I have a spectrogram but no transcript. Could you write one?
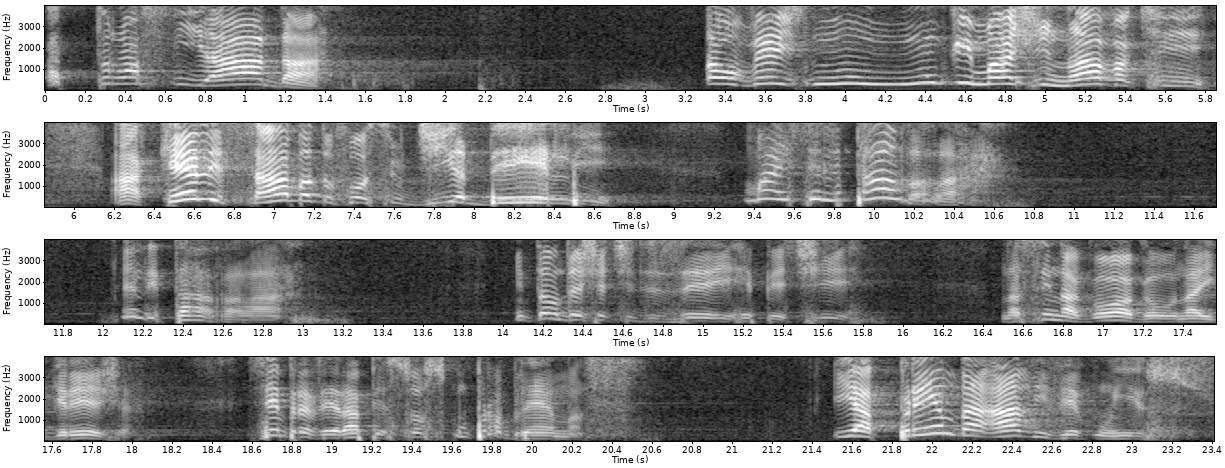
atrofiada talvez nunca imaginava que aquele sábado fosse o dia dele, mas ele estava lá. Ele estava lá. Então, deixa eu te dizer e repetir: na sinagoga ou na igreja, sempre haverá pessoas com problemas. E aprenda a viver com isso.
